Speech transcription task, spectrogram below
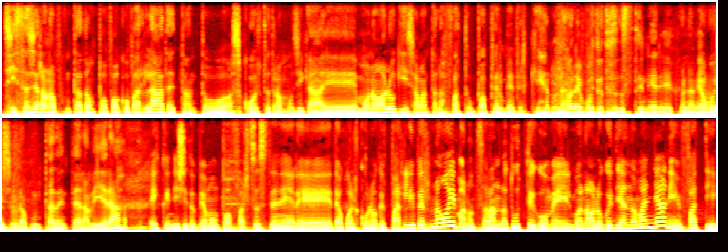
Sì, stasera è una puntata un po' poco parlata e tanto ascolto tra musica e monologhi. Samantha l'ha fatto un po' per me perché non avrei potuto sostenere con la mia voce una puntata intera vera. E quindi ci dobbiamo un po' far sostenere da qualcuno che parli per noi, ma non saranno tutte come il monologo di Anna Magnani. E infatti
